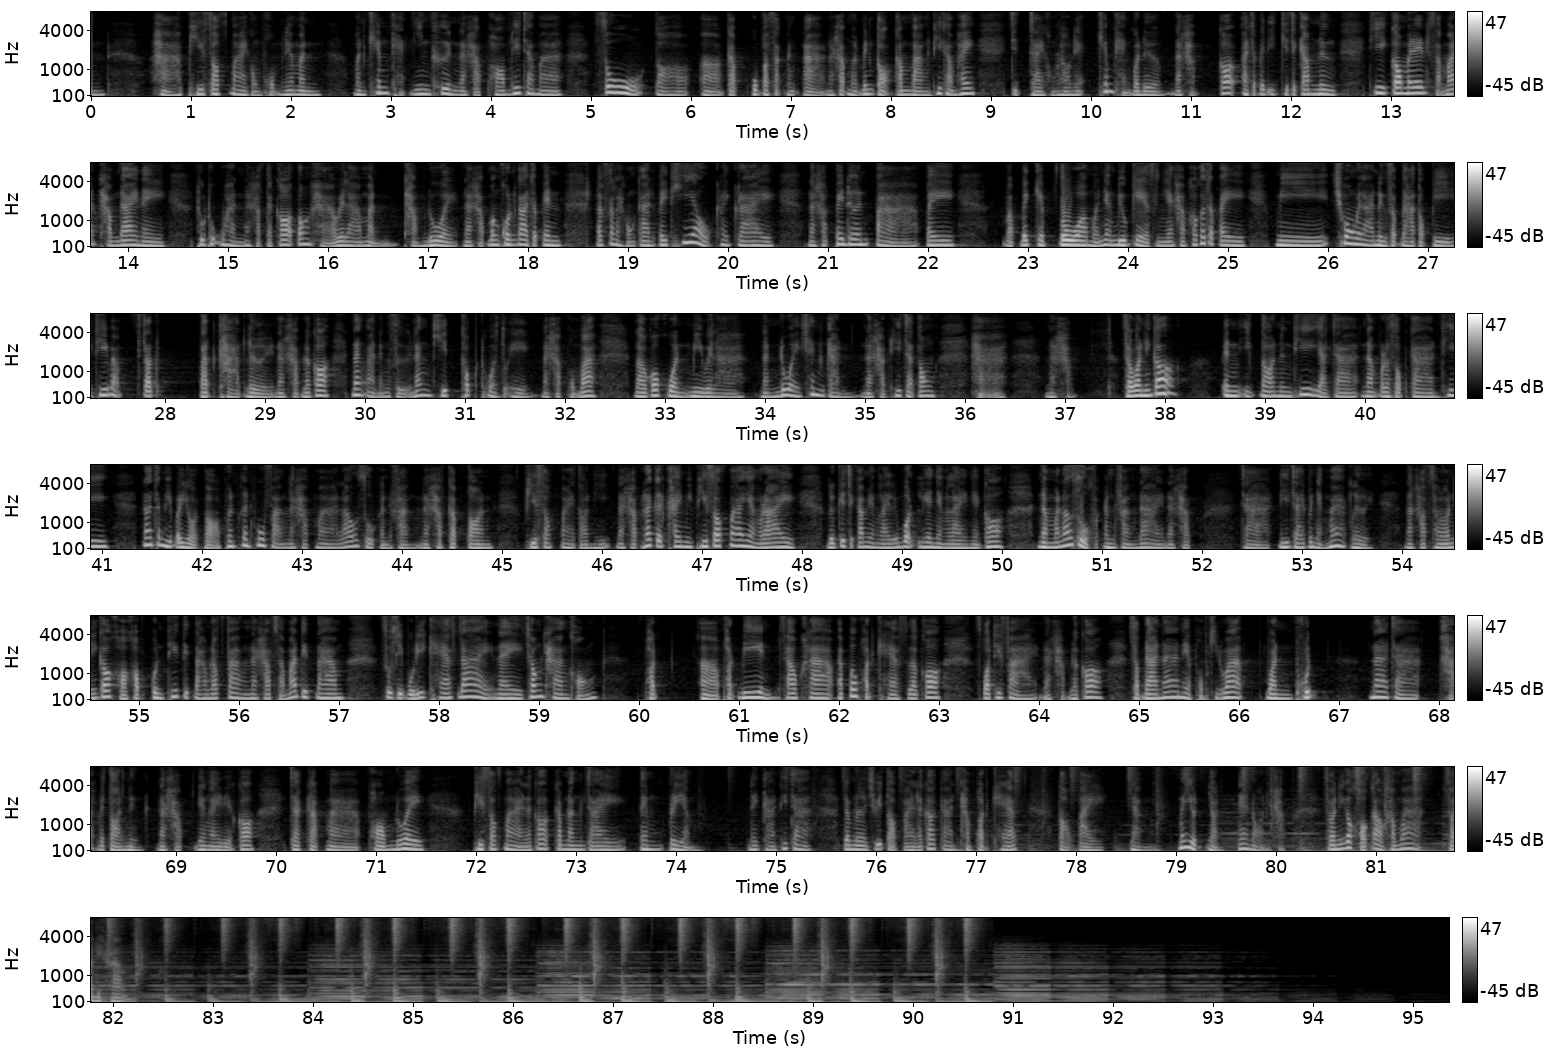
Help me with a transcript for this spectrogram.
หา peace of mind ของผมเนี่ยมัน มันเข้มแข็งยิ่งขึ้นนะครับ พร้อมที่จะมาสู้ต่ออกับอุปสรรคต่างๆนะครับเหมือนเป็นเกาะกำบังที่ทำให้จิตใจของเราเนี่ยเข้มแข็งกว่าเดิมนะครับก็อาจจะเป็นอีกกิจกรรมหนึ่งที่ก็ไม่ได้สามารถทำได้ในทุกๆวันนะครับ แต่ก็ต้องหาเวลาหมั่นทำด้วยนะครับ บางคนก็อาจจะเป็นลักษณะของการไปเที่ยวไกลๆนะครับ ไปเดินป่าไปแบบไปเก็บตัวเหมือนอย่างบิลเกสอย่างเงี้ยครับเขาก็จะไปมีช่วงเวลาหนึ่งสัปดาห์ต่อปีที่แบบจะ ตัดขาดเลยนะครับแล้วก็นั่งอ่านหนังสือนั่งคิดทบทวนตัวเองนะครับ ผมว่าเราก็ควรมีเวลานั้นด้วยเช่นกันนะครับ ที่จะต้องหานะครับสำหรับวันนี้ก็เป็นอีกตอนหนึ่งที่อยากจะนำประสบการณ์ที่น่าจะมีประโยชน์ต่อเพื่อนๆผู้ฟังนะครับ มาเล่าสู่กันฟังนะครับ กับตอน Piece of Mind ตอนนี้นะครับ ถ้าเกิดใครมี Piece of Mind อย่างไร หรือกิจกรรมอย่างไรหรือบทเรียนอย่างไรเนี่ยก็นำมาเล่าสู่กันฟังได้นะครับ จะดีใจเป็นอย่างมากเลยนะครับสำหรับวันนี้ก็ขอขอบคุณที่ติดตามรับฟังนะครับ สามารถติดตามสุจิบุรีแคสได้ในช่องทางของพอด Podbean SoundCloud Apple Podcasts แล้วก็ Spotify นะครับ แล้วก็สัปดาห์หน้าเนี่ยผมคิดว่าวันพุธน่าจะขาดไปตอนหนึ่งนะครับ ยังไงเดี๋ยวก็จะกลับมาพร้อมด้วย Peace of Mind แล้วก็กำลังใจเต็มเปี่ยม ในการที่จะดำเนินชีวิตต่อไป แล้วก็การทำพอดแคสต์ต่อไปอย่างไม่หยุดหย่อนแน่นอนครับสวันนี้ก็ขอกล่าวคำว่า สวัสดีครับ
